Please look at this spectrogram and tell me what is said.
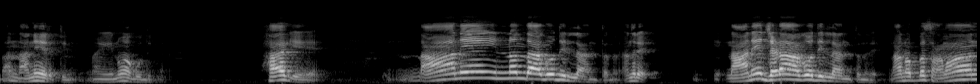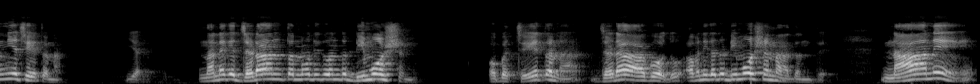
ನಾನು ನಾನೇ ಇರ್ತೀನಿ, ನಾ ಏನೂ ಆಗುವುದಿಲ್ಲ ಹಾಗೆ ನಾನೇ ಇನ್ನೊಂದು ಆಗೋದಿಲ್ಲ ಅಂತಂದ್ರೆ, ಅಂದ್ರೆ ನಾನೇ ಜಡ ಆಗೋದಿಲ್ಲ ಅಂತಂದ್ರೆ, ನಾನೊಬ್ಬ ಸಾಮಾನ್ಯ ಚೇತನ. ನನಗೆ ಜಡ ಅಂತ ಅನ್ನೋದು ಇದು ಒಂದು ಡಿಮೋಷನ್ ಒಬ್ಬ ಚೇತನ ಜಡ ಆಗೋದು ಅವನಿಗದು ಡಿಮೋಷನ್ ಆದಂತೆ. ನಾನೇ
